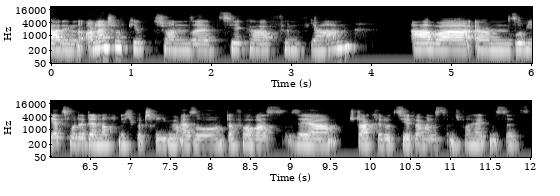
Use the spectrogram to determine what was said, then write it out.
Ja, den Online-Shop gibt es schon seit circa fünf Jahren. Aber ähm, so wie jetzt wurde der noch nicht betrieben. Also davor war es sehr stark reduziert, wenn man es ins Verhältnis setzt.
